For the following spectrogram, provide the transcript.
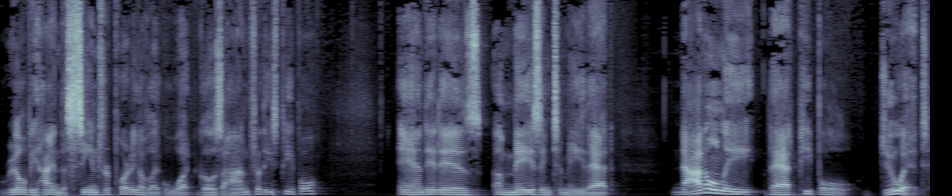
real behind the scenes reporting of like what goes on for these people and it is amazing to me that not only that people do it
